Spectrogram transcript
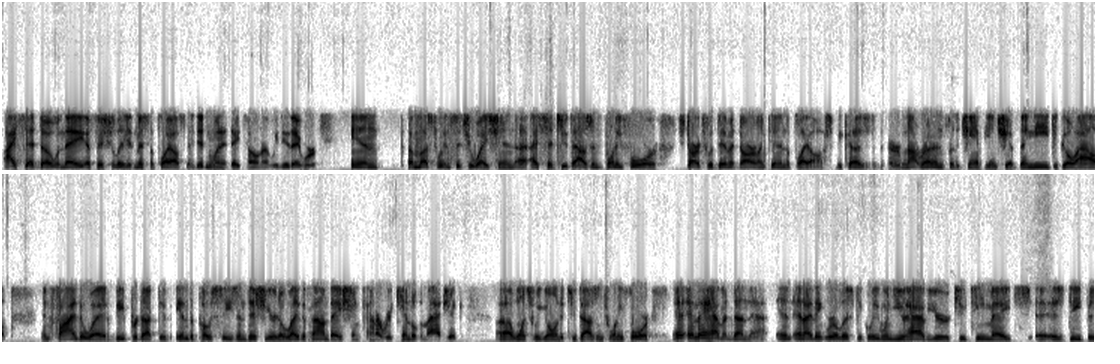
I said though when they officially had missed the playoffs, they didn't win at Daytona. We knew they were in a must-win situation. I said 2024 starts with them at Darlington in the playoffs because they're not running for the championship. They need to go out and find a way to be productive in the postseason this year to lay the foundation, kind of rekindle the magic uh, once we go into 2024. And, and they haven't done that. And, and I think realistically, when you have your two teammates as deep as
